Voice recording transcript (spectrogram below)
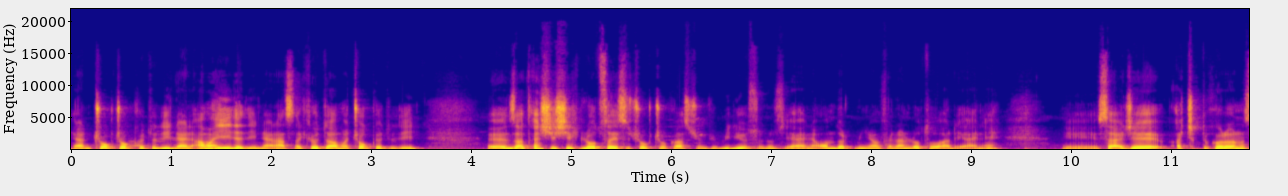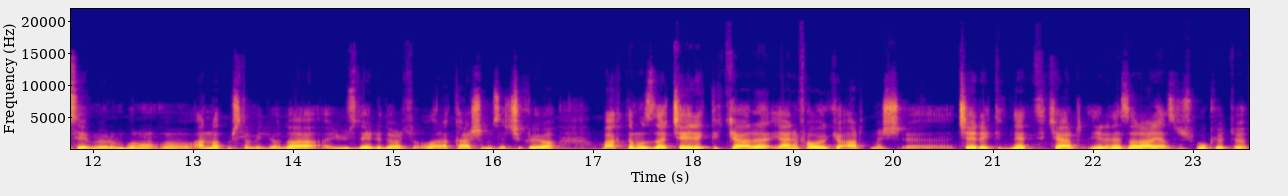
Yani çok çok kötü değil yani. Ama iyi de değil yani. Aslında kötü ama çok kötü değil. Ee, zaten şişik. Lot sayısı çok çok az çünkü biliyorsunuz. Yani 14 milyon falan lotu var yani. Ee, sadece açıklık oranını sevmiyorum. Bunu e, anlatmıştım videoda. %54 olarak karşımıza çıkıyor. Baktığımızda çeyreklik karı yani FAVÖK'ü artmış. Ee, çeyreklik net kar yerine zarar yazmış. Bu kötü.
